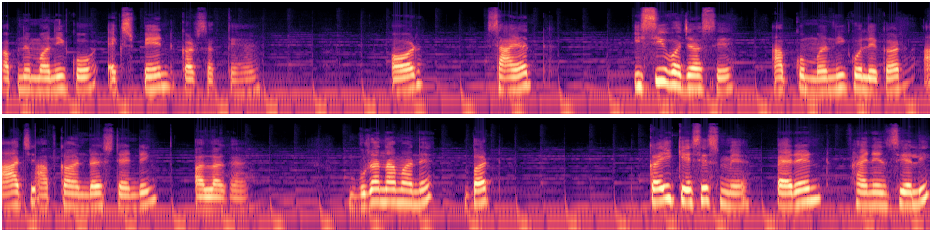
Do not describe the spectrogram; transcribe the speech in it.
अपने मनी को एक्सपेंड कर सकते हैं। और शायद इसी वजह से आपको मनी को लेकर आज आपका अंडरस्टैंडिंग अलग है। बुरा ना माने बट कई केसेस में पेरेंट फाइनेंशियली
